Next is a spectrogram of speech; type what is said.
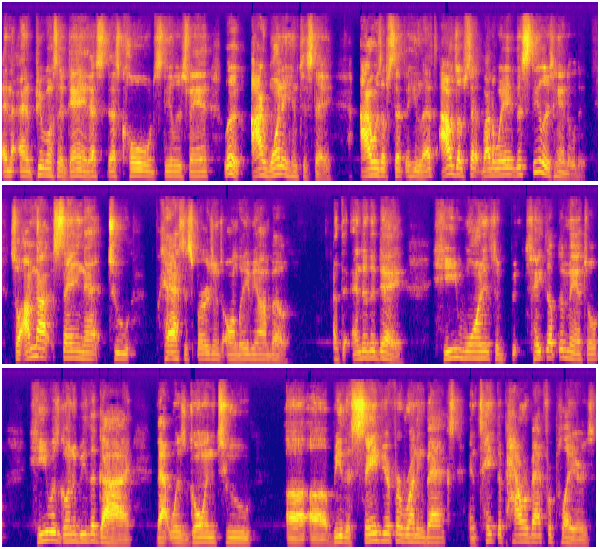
and and people gonna say, dang, that's that's cold, Steelers fan. Look, I wanted him to stay. I was upset that he left. I was upset by the way the Steelers handled it. So I'm not saying that to cast aspersions on Le'Veon Bell. At the end of the day, he wanted to b- take up the mantle. He was going to be the guy that was going to uh, uh, be the savior for running backs and take the power back for players.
